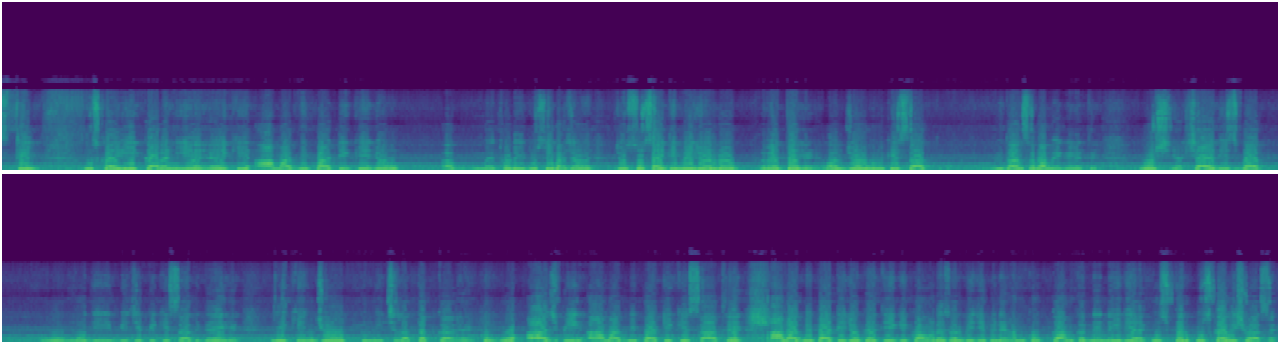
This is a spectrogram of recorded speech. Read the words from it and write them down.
still उसका एक कारण ये है कि आम आदमी पार्टी के जो अब मैं थोड़ी दूसरी भाषा में जो सोसाइटी में जो लोग रहते हैं और जो उनके साथ विधानसभा में गए थे वो शायद इस बार वो मोदी बीजेपी के साथ गए हैं। लेकिन जो निचला तबका है वो आज भी आम आदमी पार्टी के साथ है। आम आदमी पार्टी जो कहती है कि कांग्रेस और बीजेपी ने हमको काम करने नहीं दिया उस पर उसका विश्वास है।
